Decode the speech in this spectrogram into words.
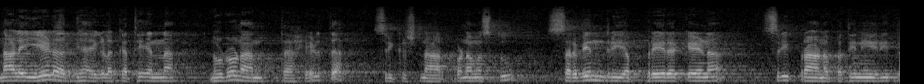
ನಾಳೆ ಏಳು ಅಧ್ಯಾಯಗಳ ಕಥೆಯನ್ನು ನೋಡೋಣ ಅಂತ ಹೇಳ್ತಾ ಶ್ರೀಕೃಷ್ಣ ಅರ್ಪಣಮಸ್ತು. ಸರ್ವೇಂದ್ರಿಯ ಪ್ರೇರಕೇಣ ಶ್ರೀ ಪ್ರಾಣಪತಿನೇರಿತ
